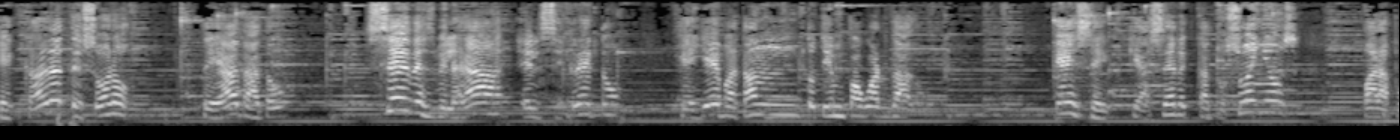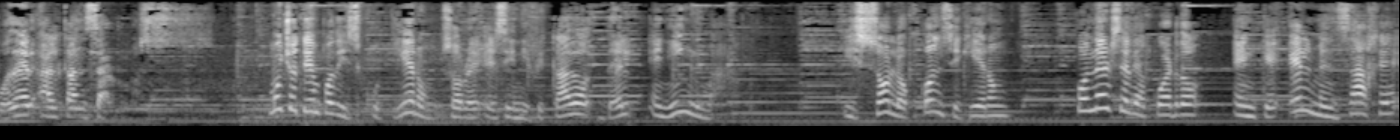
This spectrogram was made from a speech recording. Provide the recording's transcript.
que cada tesoro te ha dado, se desvelará el secreto que lleva tanto tiempo aguardado, ese que acerca tus sueños para poder alcanzarlos. Mucho tiempo discutieron sobre el significado del enigma y solo consiguieron ponerse de acuerdo en que el mensaje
